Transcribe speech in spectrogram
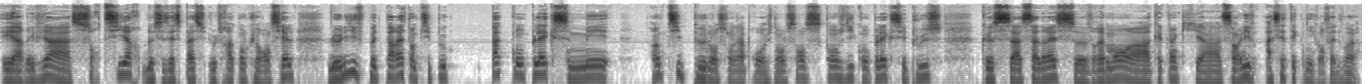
et arriver à sortir de ces espaces ultra concurrentiels. Le livre peut paraître un petit peu pas complexe mais un petit peu dans son approche. Dans le sens, quand je dis complexe, c'est plus que ça s'adresse vraiment à quelqu'un qui a. C'est un livre assez technique en fait, voilà.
